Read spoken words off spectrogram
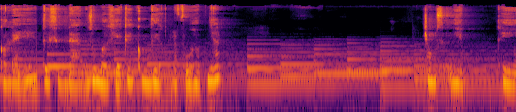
có lẽ từ xứng đáng dùng ở khía cạnh công việc là phù hợp nhất. Trong sự nghiệp thì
